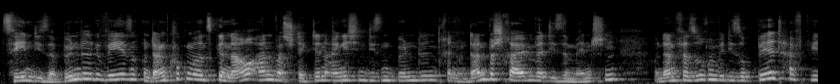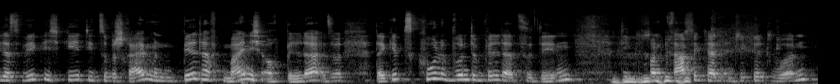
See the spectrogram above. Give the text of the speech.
zehn dieser Bündel gewesen und dann gucken wir uns genau an, was steckt denn eigentlich in diesen Bündeln drin. Und dann beschreiben wir diese Menschen und dann versuchen wir die so bildhaft, wie das wirklich geht, die zu beschreiben. Und bildhaft meine ich auch Bilder. Also da gibt es coole bunte Bilder zu denen, die von Grafikern entwickelt wurden.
